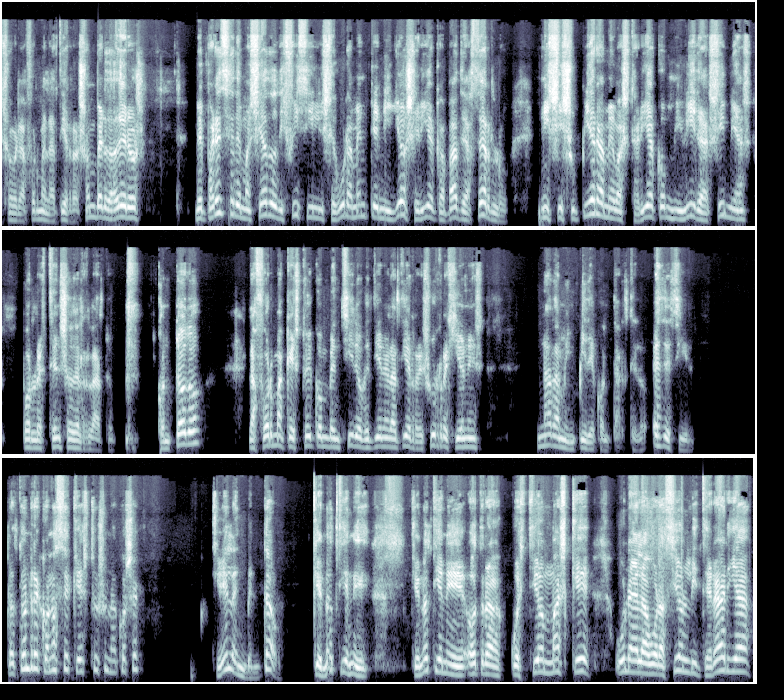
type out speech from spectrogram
sobre la forma de la Tierra son verdaderos, me parece demasiado difícil y seguramente ni yo sería capaz de hacerlo, ni si supiera me bastaría con mi vida, simias, por lo extenso del relato. Con todo, la forma que estoy convencido que tiene la Tierra y sus regiones, nada me impide contártelo. Es decir, Platón reconoce que esto es una cosa que él ha inventado que no tiene, que no tiene otra cuestión más que una elaboración literaria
